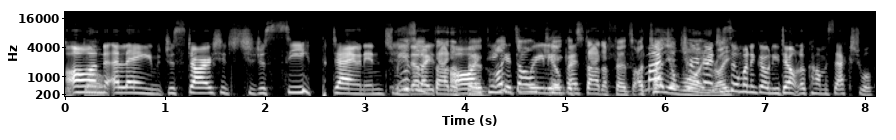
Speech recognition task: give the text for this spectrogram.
on though? Elaine just started to just seep down into me Is that I, that oh, I think I it's really think offensive. it's that offensive. I'll Imagine tell you turning why, out to right? someone and going, "You don't look homosexual,"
